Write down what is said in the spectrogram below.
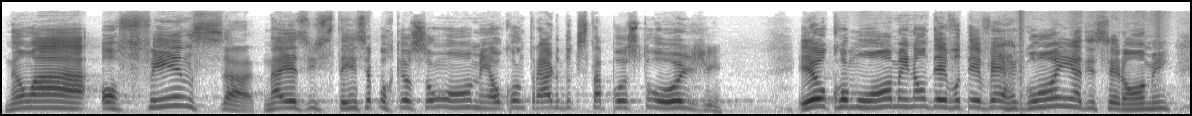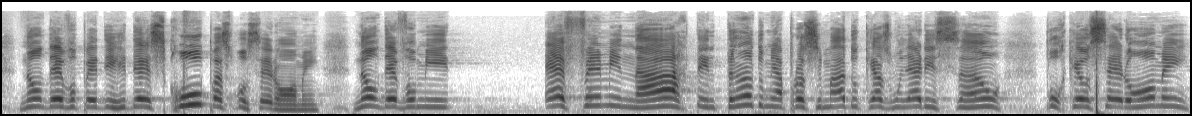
Não há ofensa na existência porque eu sou um homem, ao contrário do que está posto hoje. Eu, como homem, não devo ter vergonha de ser homem, não devo pedir desculpas por ser homem, não devo me efeminar tentando me aproximar do que as mulheres são, porque o ser homem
